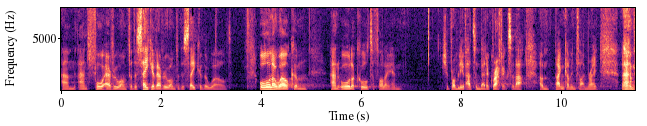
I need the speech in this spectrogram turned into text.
um, and for everyone, for the sake of everyone, for the sake of the world. All are welcome and all are called to follow him. Should probably have had some better graphics for that. Um, that can come in time, right? Um,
